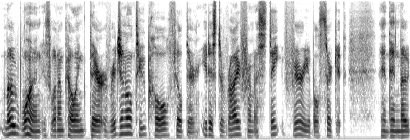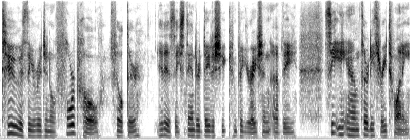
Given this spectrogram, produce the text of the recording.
mode 1 is what I'm calling their original two-pole filter. It is derived from a state variable circuit. And then mode 2 is the original 4-pole filter. It is a standard datasheet configuration of the CEM3320.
